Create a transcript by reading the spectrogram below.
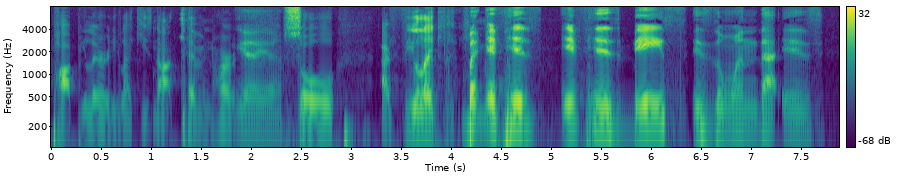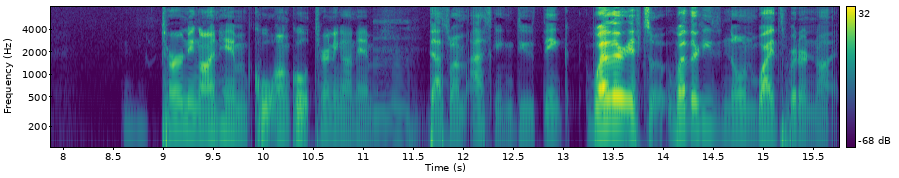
popularity like he's not Kevin Hart. yeah, yeah. So I feel like But if his if his base is the one that is turning on him, quote unquote, turning on him, Mhm. that's what I'm asking. Do you think whether it's whether he's known widespread or not,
